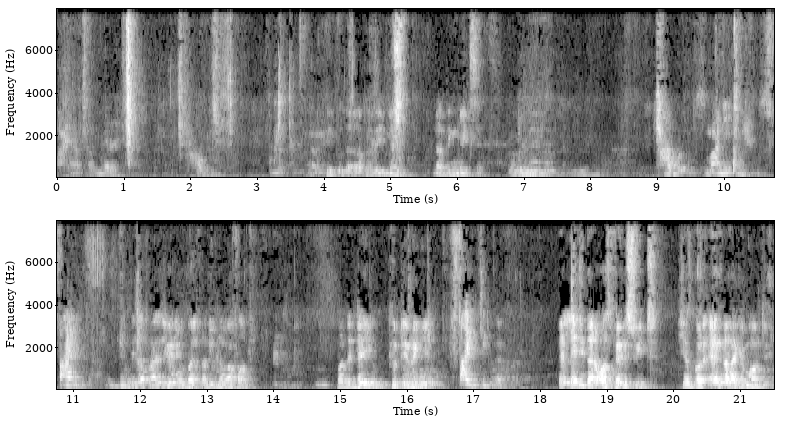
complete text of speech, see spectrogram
I have a marriage. problem. People that are already married, nothing makes sense. Troubles, money issues, fights. You'll be surprised you and your boyfriend you never fought. But the day you put the ring in, fighting them. A lady that was very sweet, she has got anger like a mountain.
